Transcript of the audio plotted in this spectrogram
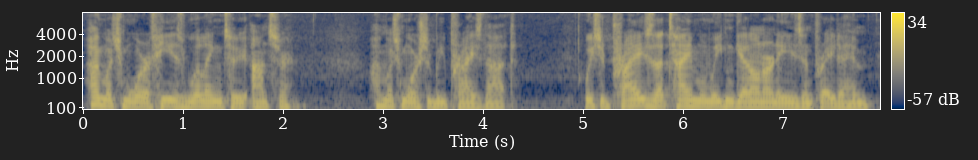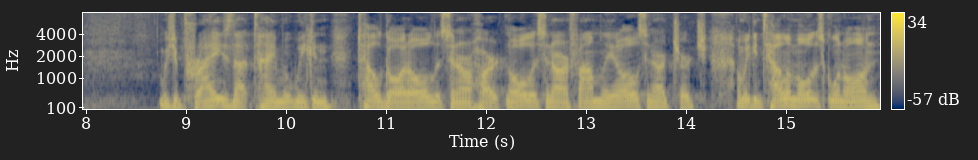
how much more, if He is willing to answer, how much more should we prize that? We should prize that time when we can get on our knees and pray to Him. We should prize that time when we can tell God all that's in our heart and all that's in our family and all that's in our church, and we can tell Him all that's going on.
